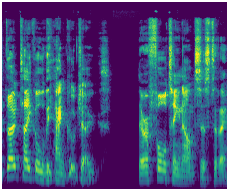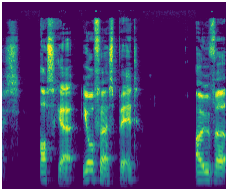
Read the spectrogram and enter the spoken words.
Don't take all the ankle jokes. There are 14 answers to this. Oscar, your first bid. Over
